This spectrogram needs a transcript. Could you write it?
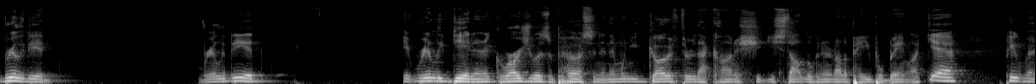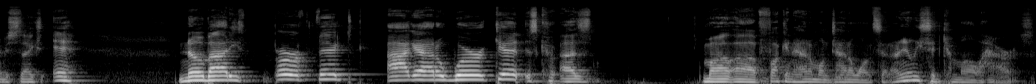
Really did. Really did. It really did, and it grows you as a person. And then when you go through that kind of shit, you start looking at other people, being like, "Yeah, people make mistakes. Eh, nobody's perfect. I gotta work it." As as my uh, fucking Hannah Montana once said, I nearly said Kamala Harris.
